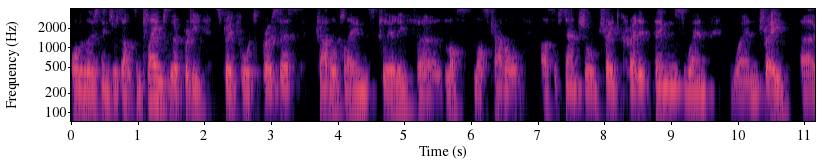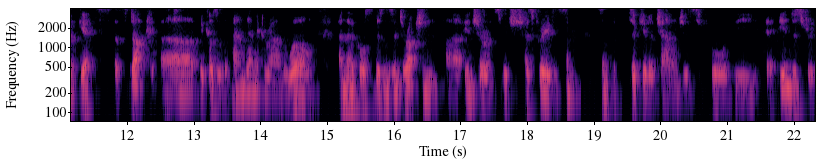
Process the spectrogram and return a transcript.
all of those things result in claims that are pretty straightforward to process. Travel claims, clearly for lost, lost travel, are substantial. Trade credit things when when trade uh, gets uh, stuck uh, because of the pandemic around the world, and then of course business interruption uh, insurance, which has created some some particular challenges for the uh, industry.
